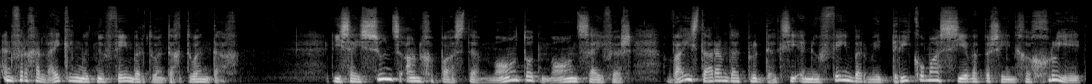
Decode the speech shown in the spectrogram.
in vergelyking met November 2020. Die seisoensaangepaste maand-tot-maand syfers wys daarom dat produksie in November met 3,7% gegroei het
